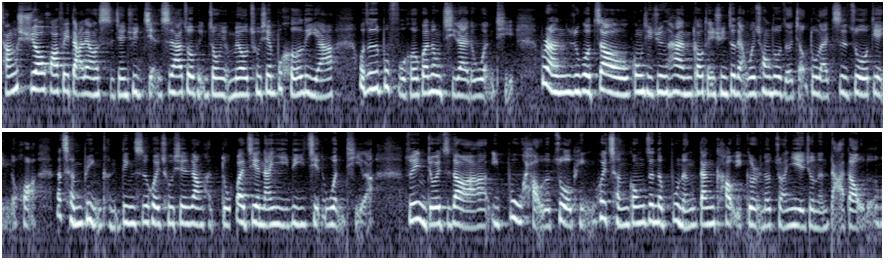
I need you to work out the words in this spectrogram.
常需要花费大量的时间去检视他作品中有没有出现不合理啊，或者是不符合观众期待的问题。不然，如果照宫崎骏和高田勋这两位创作者角度来制作电影的话，那成品肯定是会出现让很多外界难以理解的问题啦。所以你就会知道啊，一部好的作品会成功，真的不能单靠一个人的专业就能达到的。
